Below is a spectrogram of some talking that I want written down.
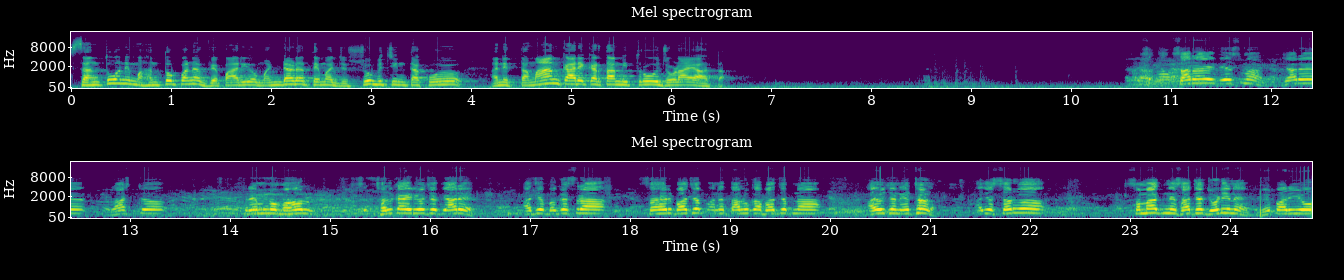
સંતો અને મહંતો પણ વેપારીઓ મંડળ તેમજ શુભ ચિંતકો અને તમામ કાર્યકર્તા મિત્રો જોડાયા હતા. સારા એ દેશમાં જ્યારે રાષ્ટ્ર પ્રેમનો માહોલ છલકાઈ રહ્યો છે ત્યારે આજે બગસરા શહેર ભાજપ અને તાલુકા ભાજપના આયોજન હેઠળ આજે સર્વ સમાજને સાથે જોડીને વેપારીઓ,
